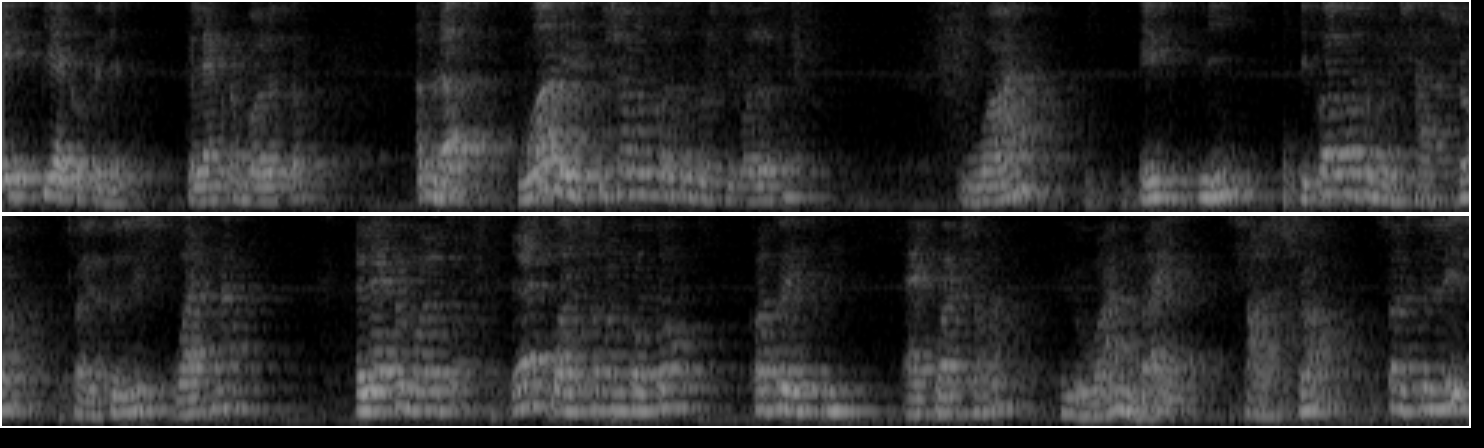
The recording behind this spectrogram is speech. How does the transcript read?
এইচপি এককে নেব। তাহলে এখন বলো তো। আমরা ওয়ান এইচপি সমান কত করছি বলো তো? ওয়ান এইচপি ইকুয়াল কত বলি? সাতশো ছয়চল্লিশ ওয়াট না? তাহলে এখন বলো তো, এক ওয়াট সমান কত? কত এইচপি এক ওয়াট সমান, তাহলে ওয়ান বাই সাতশো ছয়চল্লিশ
